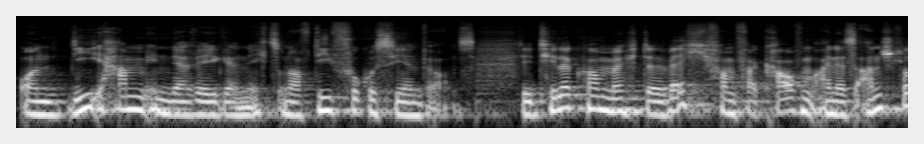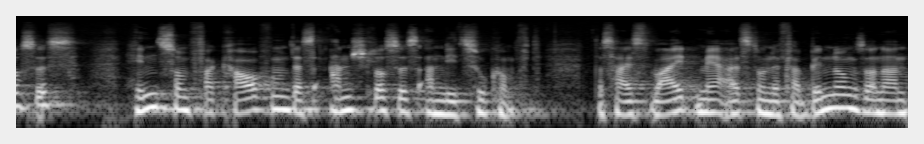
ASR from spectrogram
Und die haben in der Regel nichts und auf die fokussieren wir uns. Die Telekom möchte weg vom Verkaufen eines Anschlusses hin zum Verkaufen des Anschlusses an die Zukunft. Das heißt weit mehr als nur eine Verbindung, sondern,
